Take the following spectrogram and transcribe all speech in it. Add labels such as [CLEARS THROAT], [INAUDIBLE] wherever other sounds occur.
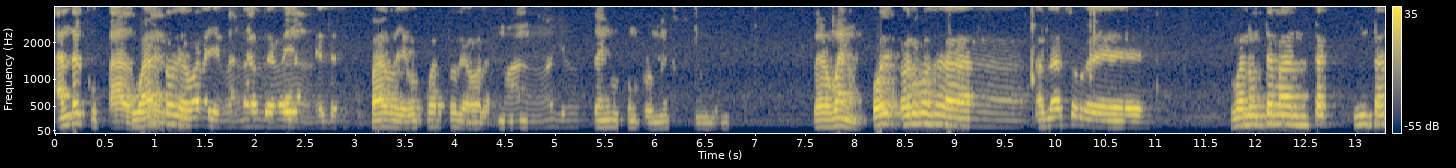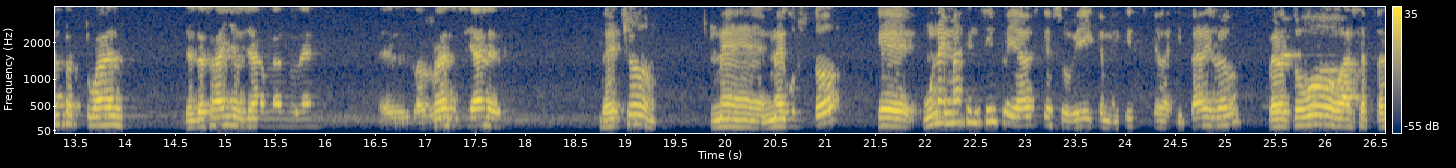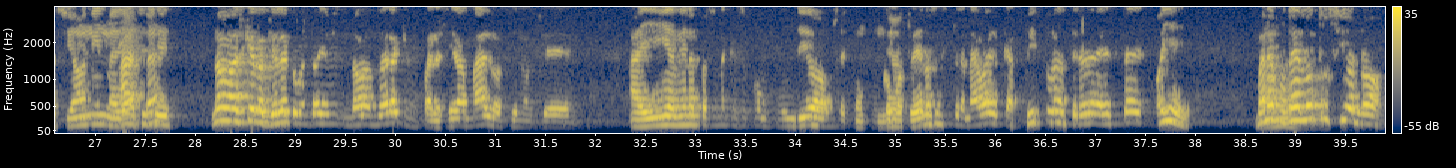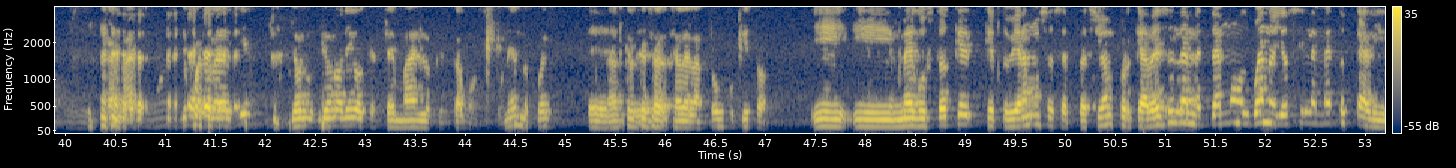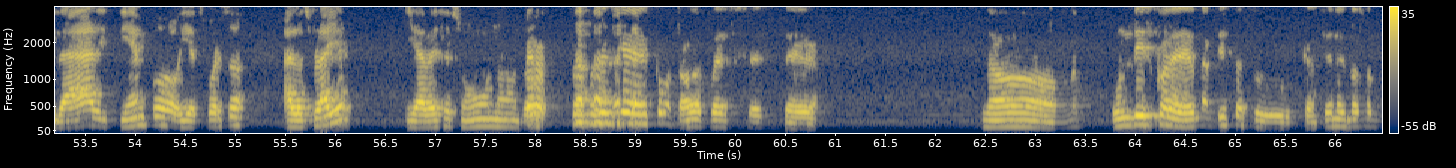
anda ocupado. cuarto pues. de hora llegó Anda tarde hoy, ocupado. el desocupado llegó cuarto de hora. No, no, yo tengo compromisos también. Pero bueno, Hoy, hoy vamos a hablar sobre, bueno, un tema un, ta- un tanto actual, desde hace años ya hablando de el- las redes sociales. De hecho, me, me gustó que una imagen simple, ya ves que subí y que me dijiste que la quitara y luego, pero tuvo aceptación inmediata. Ah, sí, sí. No, es que lo que yo le comentaba, no, no era que me pareciera malo, sino que ahí había una persona que se confundió. Se confundió. Como todavía no se estrenaba el capítulo anterior a este, oye, ¿van a poner el otro sí o no? Yo pues le decía, yo, yo no digo que esté mal lo que estamos poniendo, pues. Creo que Este, se, se adelantó un poquito. Y, y me gustó que, que tuviéramos aceptación, porque a veces le metemos, bueno, yo sí le meto calidad y tiempo y esfuerzo a los flyers, y a veces uno, dos. Pero, pero, pues es que [LAUGHS] es como todo, pues, este, no, no- un disco de un artista, sus canciones no son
